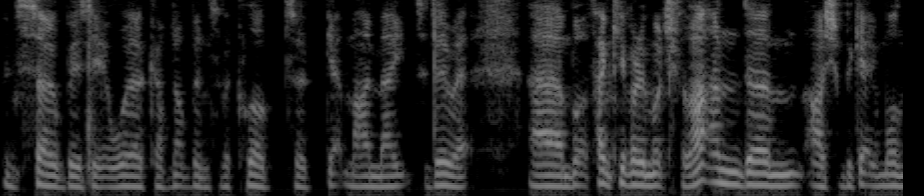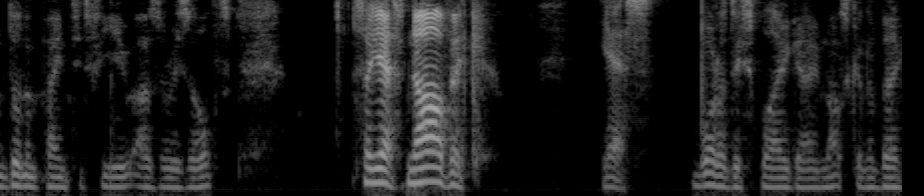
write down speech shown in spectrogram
been so busy at work. I've not been to the club to get my mate to do it. Um, but thank you very much for that, and um, I should be getting one done and painted for you as a result. So yes, Narvik, Yes. what a display game that's going to be.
